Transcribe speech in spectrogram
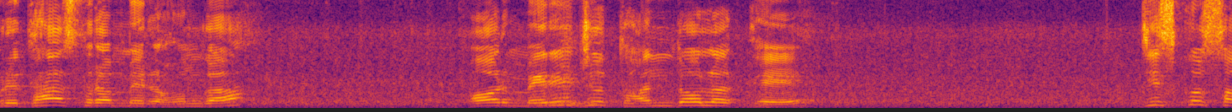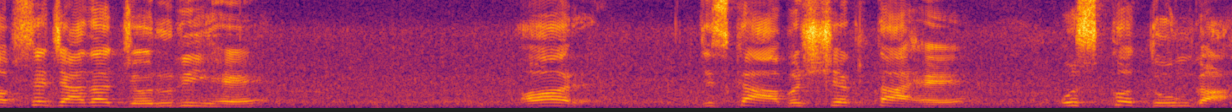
वृद्धाश्रम में रहूँगा और मेरे जो धन दौलत है, जिसको सबसे ज़्यादा ज़रूरी है और जिसका आवश्यकता है, उसको दूँगा।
